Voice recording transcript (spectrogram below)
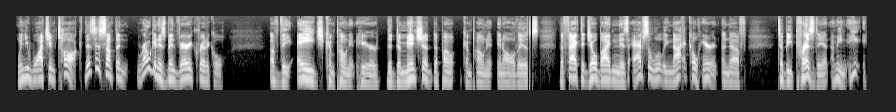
when you watch him talk. This is something Rogan has been very critical of the age component here, the dementia depo- component in all this. The fact that Joe Biden is absolutely not coherent enough to be president. I mean, he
